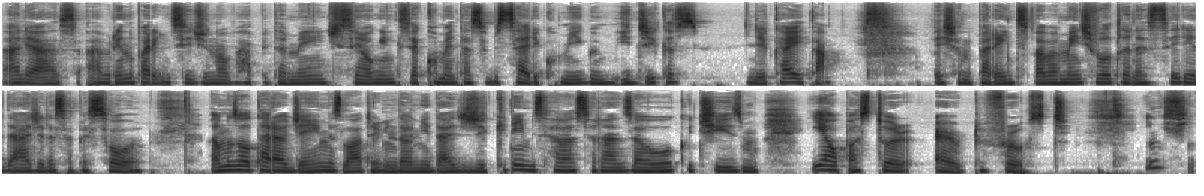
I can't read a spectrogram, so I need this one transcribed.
Aliás, abrindo parênteses de novo rapidamente, se alguém quiser comentar sobre série comigo e dicas, de cair, tá? Fechando parênteses, novamente voltando à seriedade dessa pessoa. Vamos voltar ao James Lotterman da unidade de crimes relacionados ao ocultismo e ao pastor Arthur Frost. Enfim,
